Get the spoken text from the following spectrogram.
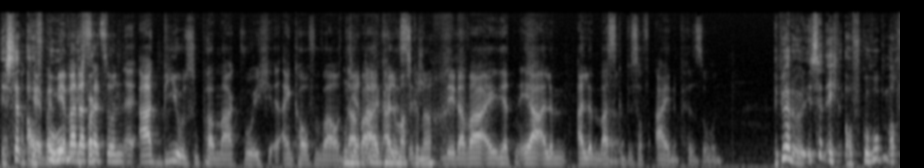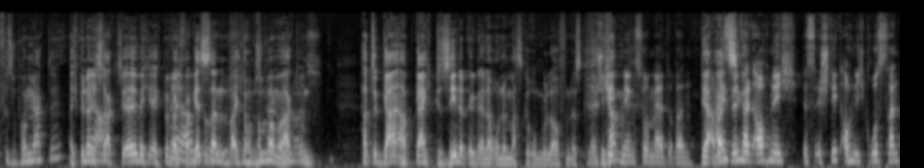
Ist das Okay, aufgehoben? bei mir war das Ich halt so eine Art Bio-Supermarkt, wo ich einkaufen war. Und, Und die da hatten war alle halt keine Maske, ne? Nee, da war, die hatten eher alle, alle Maske bis auf eine Person. Ich bin gerade, ist das echt aufgehoben, auch für Supermärkte? Ich bin da nicht Ja. so aktuell, weil ich, ich bin, weil Ja, ich war ja, gestern, du- war ich noch im Supermarkt und und hatte gar, hab gar nicht gesehen, dass irgendeiner ohne Maske rumgelaufen ist. Da Ich steht hab, nirgendwo mehr drin. Der Aber es einzige- wird halt auch nicht, es steht auch nicht groß dran,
